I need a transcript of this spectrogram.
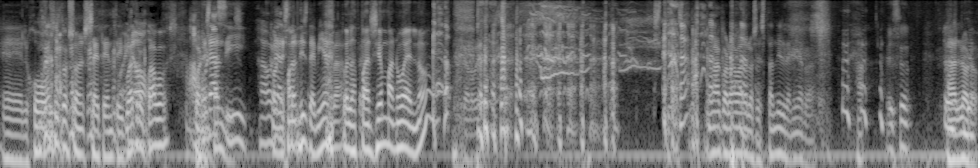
El juego básico son 74 Bueno, pavos con ahora standees. sí, ahora con sí. standees de mierda. con la expansión Manuel, ¿no? Hostias, no me acordaba de los standees de mierda. Ah, Eso. al loro.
